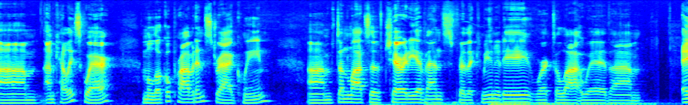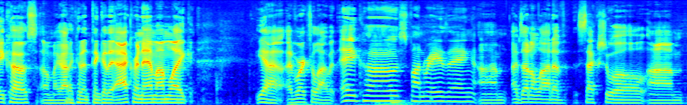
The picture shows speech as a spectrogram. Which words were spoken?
Um, I'm Kelly Square. I'm a local Providence drag queen. Um, I've done lots of charity events for the community. Worked a lot with um, ACOS. Oh my god, I couldn't think of the acronym. I'm like, yeah, I've worked a lot with ACOS fundraising. Um, I've done a lot of sexual um,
